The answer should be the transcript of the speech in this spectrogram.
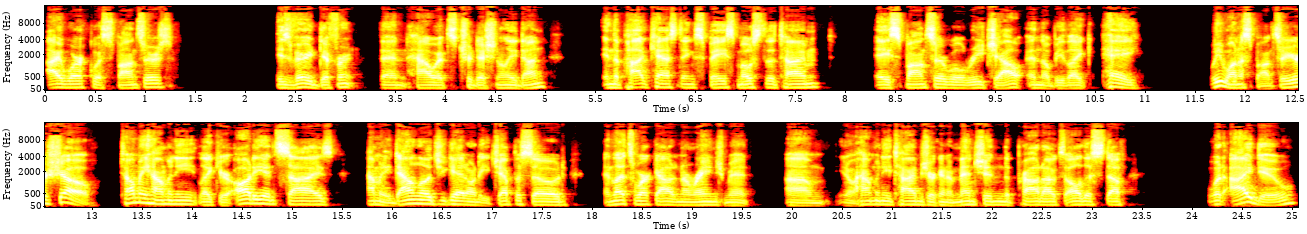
I work with sponsors is very different than how it's traditionally done. In the podcasting space, most of the time, a sponsor will reach out and they'll be like, Hey, we want to sponsor your show. Tell me how many, like your audience size, how many downloads you get on each episode, and let's work out an arrangement. Um, you know, how many times you're going to mention the products, all this stuff. What I do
